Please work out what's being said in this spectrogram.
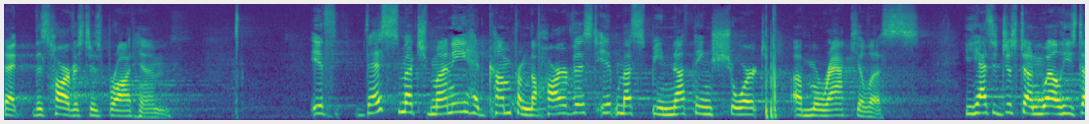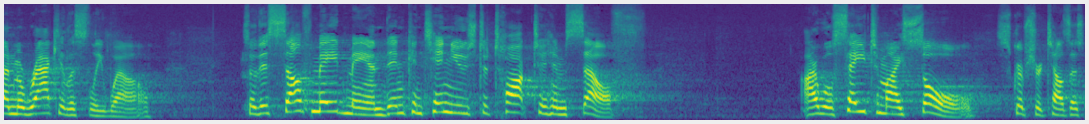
that this harvest has brought him. If this much money had come from the harvest, it must be nothing short of miraculous. He hasn't just done well, he's done miraculously well. So this self made man then continues to talk to himself. I will say to my soul, scripture tells us.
